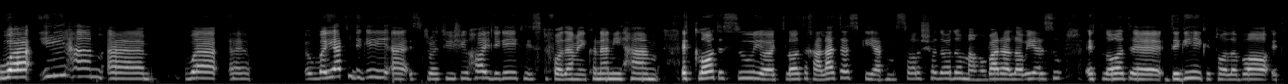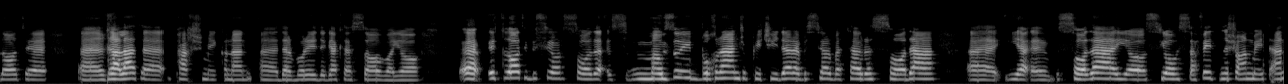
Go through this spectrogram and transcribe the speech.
و این هم و و یکی دیگه استراتژی های دیگه که استفاده می‌کنن این هم اطلاعات سو یا اطلاعات غلط است که یک مثال شده دادم اما بر علاوه از او اطلاعات دیگه که طالبا اطلاعات غلط پخش می‌کنن درباره دیگه کسا و یا اطلاعات بسیار ساده موضوع بغرنج و پیچیده را بسیار به طور ساده ساده یا سیاه و سفید نشان میتن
